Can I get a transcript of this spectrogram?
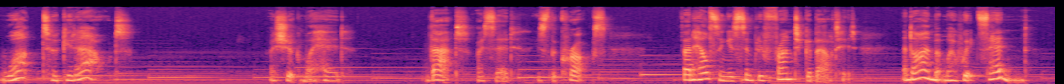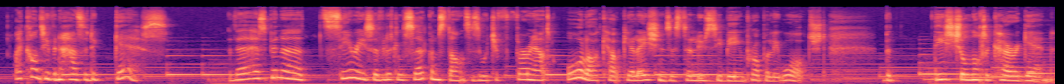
What took it out? I shook my head. That, I said, is the crux. Van Helsing is simply frantic about it, and I am at my wits' end. I can't even hazard a guess. There has been a series of little circumstances which have thrown out all our calculations as to Lucy being properly watched, but these shall not occur again.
